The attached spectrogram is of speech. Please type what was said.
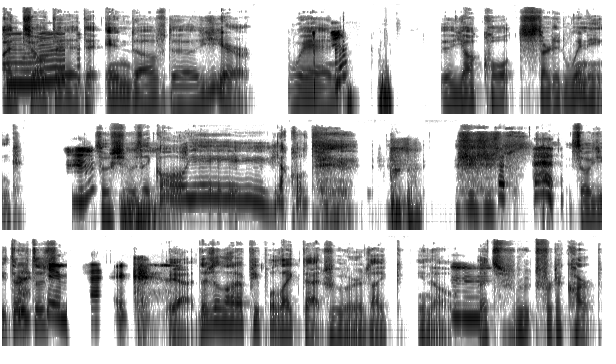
until mm-hmm. the the end of the year when mm-hmm. the Yakult started winning. Mm-hmm. So she was like, "Oh yay, Yakult!" so you there, there's yeah, there's a lot of people like that who are like, you know, mm-hmm. let's root for the carp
